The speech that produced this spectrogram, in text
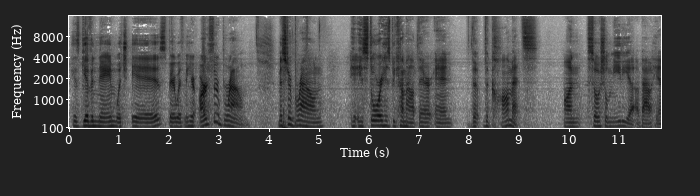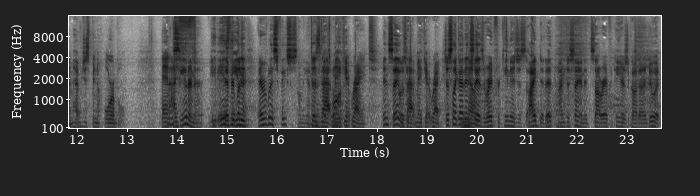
his given name, which is bear with me here, Arthur Brown. Mr. Brown, his story has become out there, and the the comments on social media about him have just been horrible. And it's I the internet. It is Everybody, the internet. everybody's face is on the internet. Does That's that why. make it right? I Didn't say it was Does that right. make it right? Just like I didn't No. say it's right for teenagers. I did it. I'm just saying it's not right for teenagers to go out and do it.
